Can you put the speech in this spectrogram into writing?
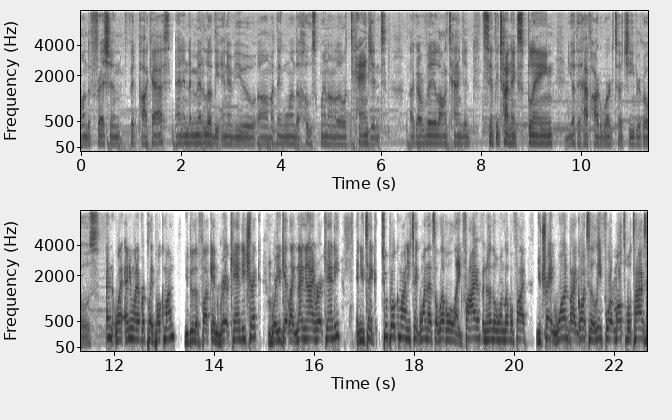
on the Fresh and Fit podcast and in the middle of the interview um, I think one of the hosts went on a little tangent like a really long tangent, simply trying to explain you have to have hard work to achieve your goals. And when anyone ever play Pokemon, you do the fucking rare candy trick hmm. where you get like 99 rare candy and you take two Pokemon, you take one that's a level like five, another one level five. You train one by going to the Elite Four multiple times.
